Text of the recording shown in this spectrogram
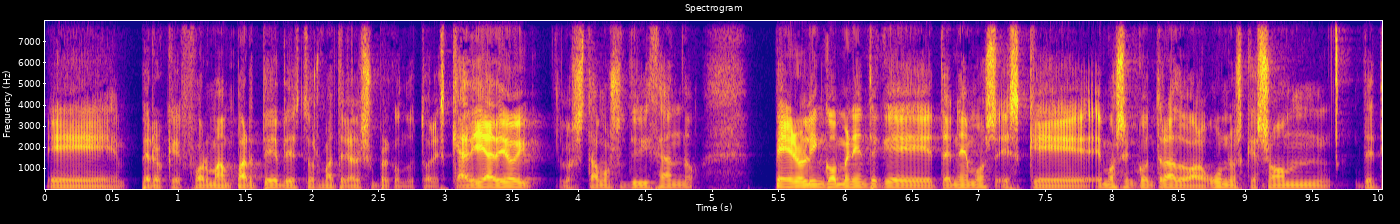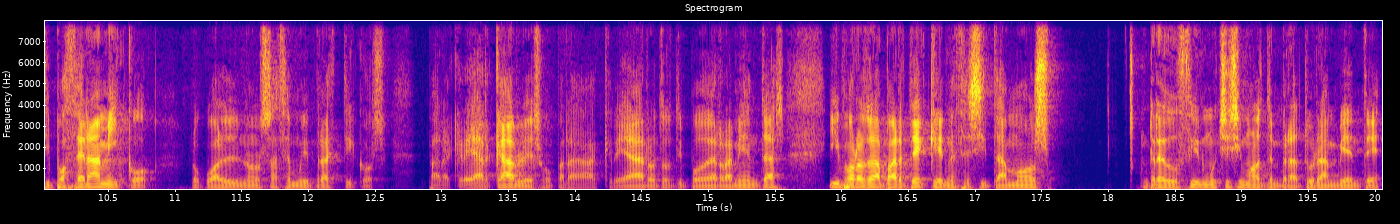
eh, pero que forman parte de estos materiales superconductores, que a día de hoy los estamos utilizando, pero el inconveniente que tenemos es que hemos encontrado algunos que son de tipo cerámico, lo cual no los hace muy prácticos para crear cables o para crear otro tipo de herramientas. Y por otra parte, que necesitamos reducir muchísimo la temperatura ambiente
